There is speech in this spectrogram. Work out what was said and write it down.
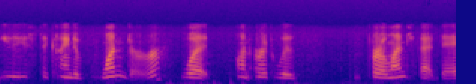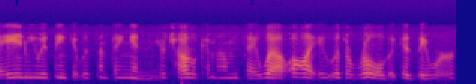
you used to kind of wonder what on earth was for lunch that day, and you would think it was something, and your child would come home and say, "Well, all it was a roll because they were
